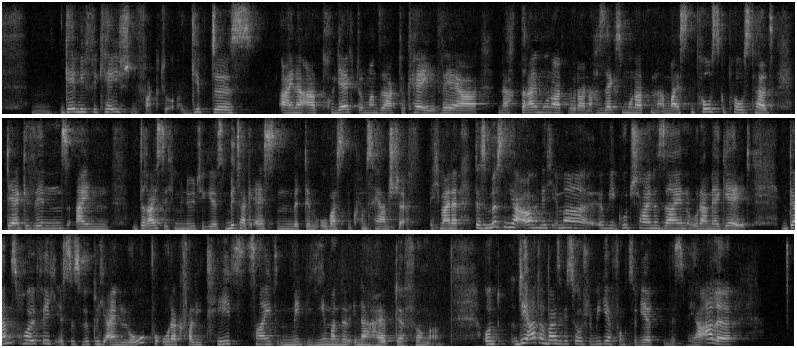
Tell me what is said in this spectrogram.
Gamification-Faktor? Gibt es eine Art Projekt und man sagt, okay, wer nach drei Monaten oder nach sechs Monaten am meisten Post gepostet hat, der gewinnt ein 30-minütiges Mittagessen mit dem obersten Konzernchef. Ich meine, das müssen ja auch nicht immer irgendwie Gutscheine sein oder mehr Geld. Ganz häufig ist es wirklich ein Lob oder Qualitätszeit mit jemandem innerhalb der Firma. Und die Art und Weise, wie Social Media funktioniert, wissen wir ja alle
